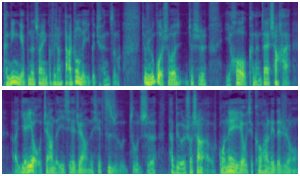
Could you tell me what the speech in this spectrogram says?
肯定也不能算一个非常大众的一个圈子嘛。就如果说就是以后可能在上海啊，也有这样的一些这样的一些自主组织，它比如说上国内也有一些科幻类的这种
